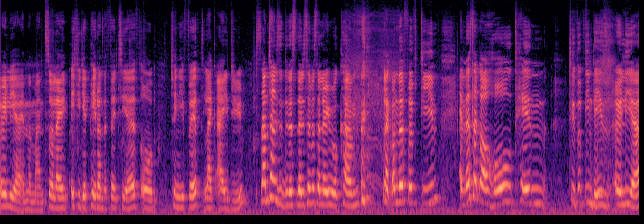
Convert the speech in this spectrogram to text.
earlier in the month. So like if you get paid on the thirtieth or twenty fifth, like I do, sometimes the, the December salary will come like on the fifteenth, and that's like a whole ten to fifteen days earlier.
